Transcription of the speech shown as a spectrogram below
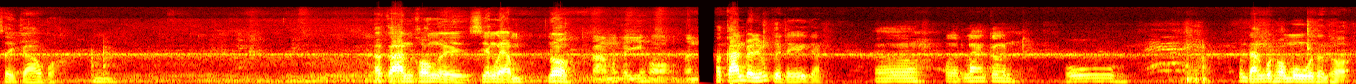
ใส่กาวบ่อาการของไอ้เสียงแหลมเนาะกลางมันก็ยี่ห้ออันอาการแบบนี้มันเกิดจากยังไงจ๊ะเอ่อเปิดแรงเกิน โอ้ มันดังบนทอมูสันเถาะแ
